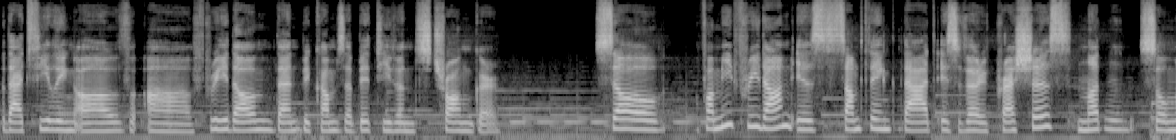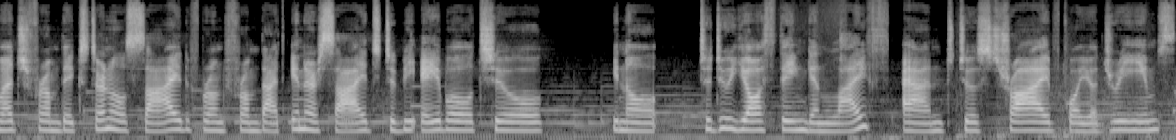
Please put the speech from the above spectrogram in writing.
that feeling of uh, freedom then becomes a bit even stronger. So for me, freedom is something that is very precious, not so much from the external side, from from that inner side, to be able to, you know, to do your thing in life and to strive for your dreams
